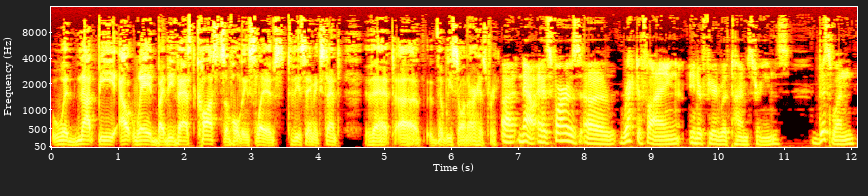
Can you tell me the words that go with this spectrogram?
would not be outweighed by the vast costs of holding slaves to the same extent that uh, that we saw in our history. Uh, now, as far as uh, rectifying interfered with time streams, this one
